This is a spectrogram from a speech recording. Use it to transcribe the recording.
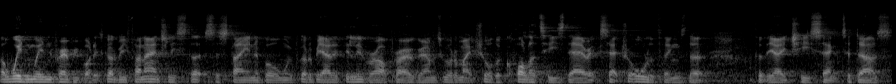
a win-win for everybody. It's got to be financially sustainable. We've got to be able to deliver our programs. We've got to make sure the quality's there, etc. All the things that, that the HE sector does.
